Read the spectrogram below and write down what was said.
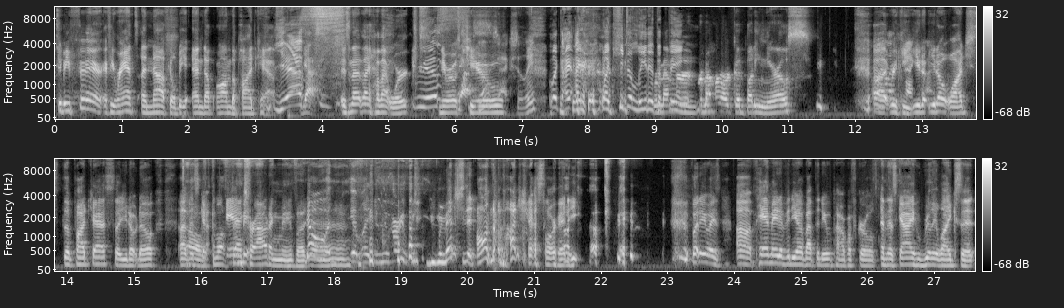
To be fair, if he rants enough, he'll be end up on the podcast. Yes. Yes. Isn't that like how that works? Yes. Nero's Yes. Q. Actually, Like I, I like he deleted the thing. remember our good buddy Neros? Uh, like Ricky, you don't you don't watch the podcast, so you don't know. Uh, this oh, guy, well, thanks for outing me, but No, uh, it- it- you already, we mentioned it on the podcast already. okay. But anyways, uh, Pan made a video about the new Powerpuff Girls, and this guy who really likes it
